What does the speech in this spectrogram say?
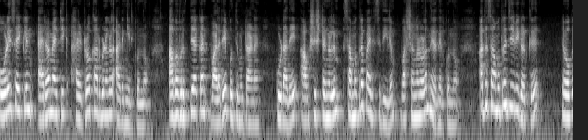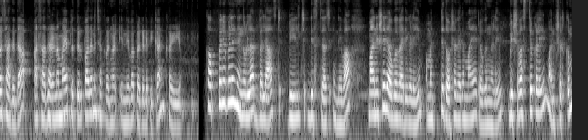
പോളിസൈക്ലിംഗ് അരോമാറ്റിക് ഹൈഡ്രോ കാർബണുകൾ അടങ്ങിയിരിക്കുന്നു. അവ വൃത്തിയാക്കാൻ വളരെ ബുദ്ധിമുട്ടാണ്. കൂടാതെ അവശിഷ്ടങ്ങളും സമുദ്ര പരിസ്ഥിതിയിലും വർഷങ്ങളോളം നിലനിൽക്കുന്നു. അത് സമുദ്രജീവികൾക്ക് രോഗസാധ്യത അസാധാരണമായ പ്രത്യുൽപാദന ചക്രങ്ങൾ എന്നിവ പ്രകടിപ്പിക്കാൻ കഴിയും. കപ്പലുകളിൽ നിന്നുള്ള ബലാസ്റ്റ് ബീൽച്ച് ഡിസ്ചാർജ് എന്നിവ മനുഷ്യ രോഗകാരികളെയും മറ്റ് ദോഷകരമായ രോഗങ്ങളെയും വിഷവസ്തുക്കളെയും മനുഷ്യർക്കും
